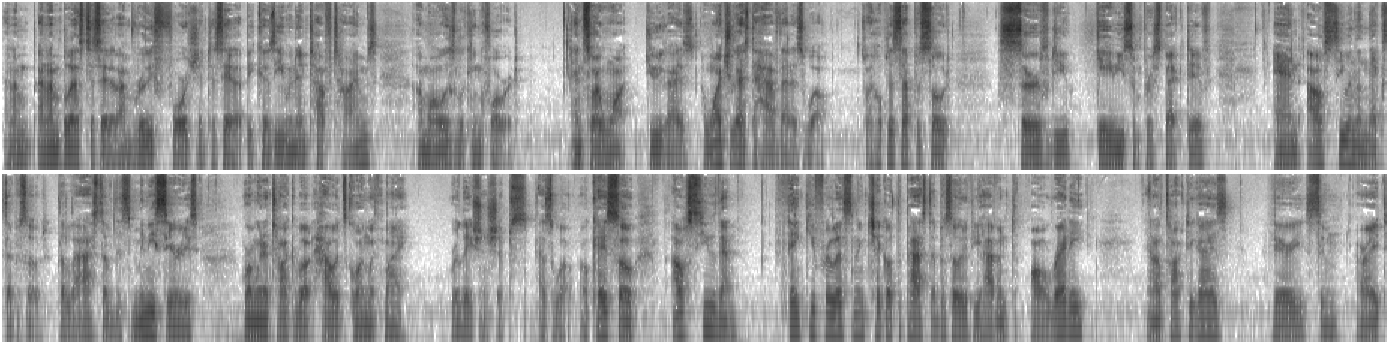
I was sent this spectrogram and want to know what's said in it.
and I'm and I'm blessed to say that. I'm really fortunate to say that because even in tough times, I'm always looking forward. And so I want you guys I want you guys to have that as well. So I hope this episode served you, gave you some perspective, and I'll see you in the next episode, the last of this mini series, where I'm going to talk about how it's going with my relationships as well. Okay, so I'll see you then. Thank you for listening. Check out the past episode if you haven't already, and I'll talk to you guys very soon. All right,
